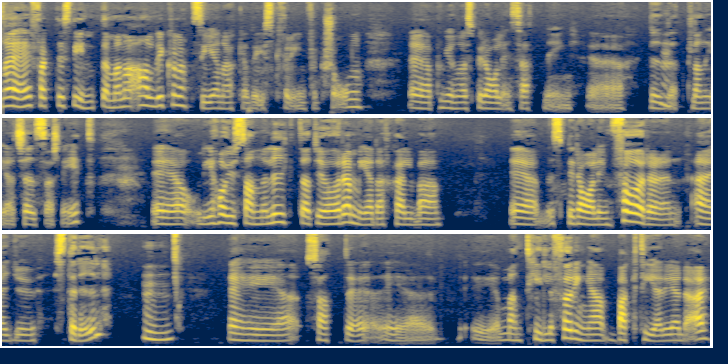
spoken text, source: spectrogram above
Nej, faktiskt inte. Man har aldrig kunnat se en ökad risk för infektion eh, på grund av spiralinsättning eh, vid ett planerat kejsarsnitt. Eh, och det har ju sannolikt att göra med att själva eh, spiralinföraren är ju steril. Mm. Eh, så att eh, man tillför inga bakterier där.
